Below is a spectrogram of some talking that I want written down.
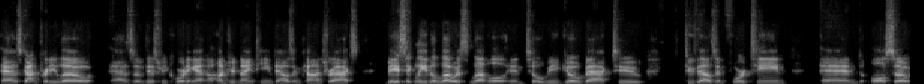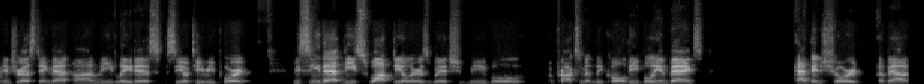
has gotten pretty low as of this recording at 119,000 contracts, basically the lowest level until we go back to 2014. And also interesting that on the latest COT report, we see that the swap dealers, which we will approximately call the bullion banks, had been short about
